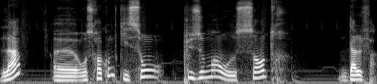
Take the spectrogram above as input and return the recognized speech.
Là, euh, on se rend compte qu'ils sont plus ou moins au centre d'Alpha.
